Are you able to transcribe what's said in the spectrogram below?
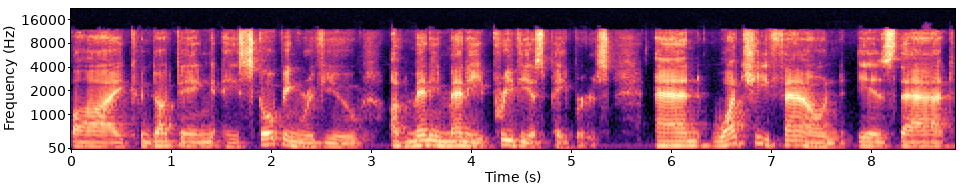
by conducting a scoping review of many, many previous papers. And what she found is that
